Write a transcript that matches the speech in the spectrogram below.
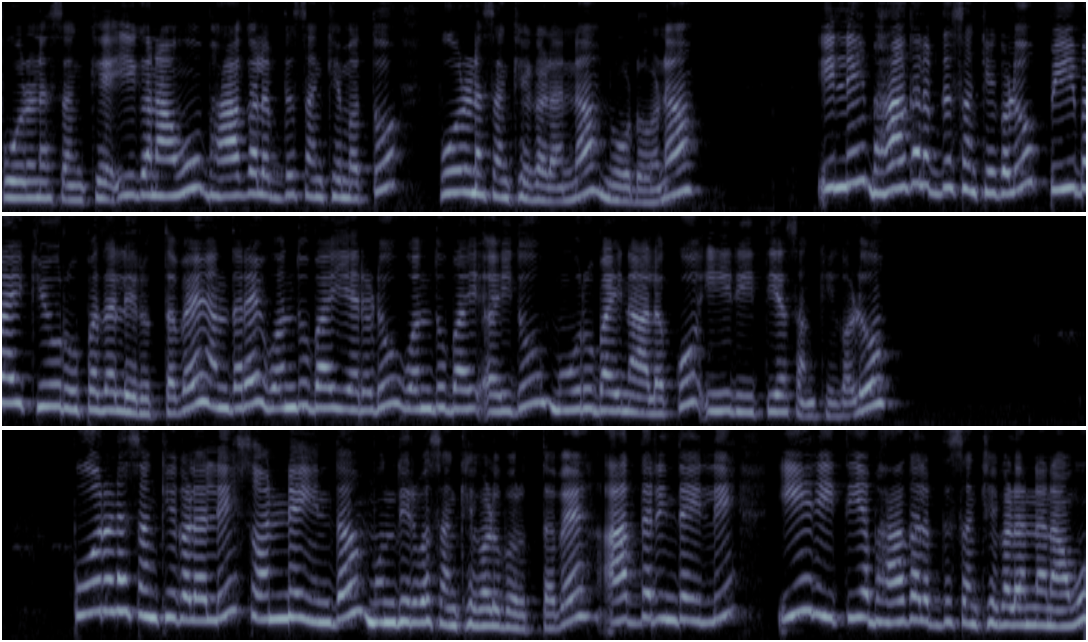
ಪೂರ್ಣ ಸಂಖ್ಯೆ. ಈಗ ನಾವು ಭಾಗಲಬ್ಧ ಸಂಖ್ಯೆ ಮತ್ತು ಪೂರ್ಣ ಸಂಖ್ಯೆಗಳನ್ನು ನೋಡೋಣ. ಇಲ್ಲಿ ಭಾಗಲಬ್ಧ ಸಂಖ್ಯೆಗಳು ಪಿ ಬೈ ಕ್ಯೂ ರೂಪದಲ್ಲಿರುತ್ತವೆ. ಅಂದರೆ ಒಂದು ಬೈ ಎರಡು, ಒಂದು ಬೈ ಐದು, ಮೂರು ಬೈ ನಾಲ್ಕು ಈ ರೀತಿಯ ಸಂಖ್ಯೆಗಳು. ಪೂರ್ಣ ಸಂಖ್ಯೆಗಳಲ್ಲಿ ಸೊನ್ನೆಯಿಂದ ಮುಂದಿರುವ ಸಂಖ್ಯೆಗಳು ಬರುತ್ತವೆ. ಆದ್ದರಿಂದ ಇಲ್ಲಿ ಈ ರೀತಿಯ ಭಾಗಲಬ್ಧ ಸಂಖ್ಯೆಗಳನ್ನು ನಾವು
